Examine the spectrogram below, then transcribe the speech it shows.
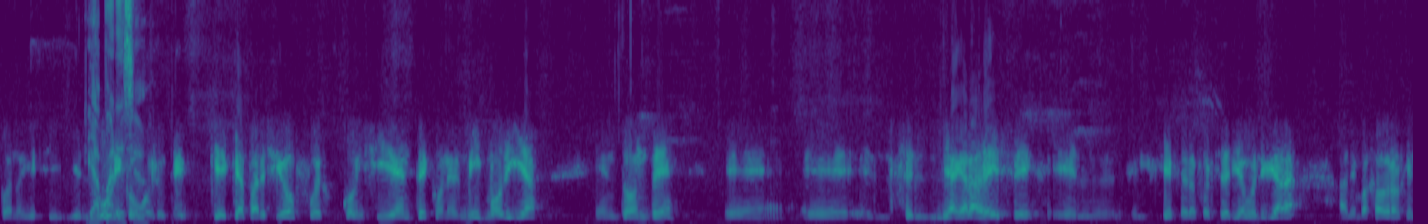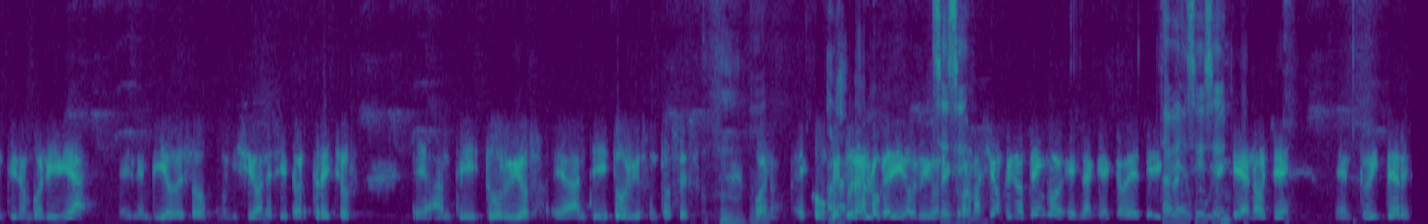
Bueno, y, el único apareció. vuelo que, que, que apareció fue coincidente con el mismo día en donde eh, eh, se le agradece el, el jefe de la Fuerza Aérea Boliviana al embajador argentino en Bolivia el envío de esos municiones y pertrechos eh, antidisturbios, eh, antidisturbios. Entonces, bueno, es conjetural lo que digo. le digo Sí, la sí. información que yo tengo es la que acabé de decir y Está que la bien, que sí, anoche en Twitter,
